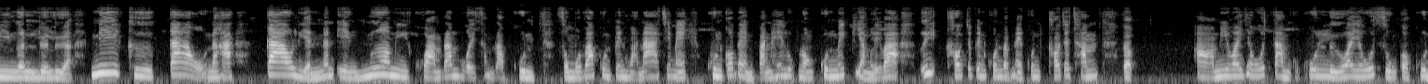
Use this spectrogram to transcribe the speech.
มีเงินเหลือๆ นี่คือก้าวนะคะ ก้าเหรียญนนั่นเองเมื่อมีความร่ำรวยสำหรับคุณ สมมุติว่าคุณเป็นหัวหน้าใช่ไหม คุณก็แบ่งปันให้ลูกน้องคุณไม่เกี่ยงเลยว่า เอ้ย เขาจะเป็นคนแบบไหนคนเขาจะช้ำแบบมีวัยวุฒิต่ำกว่าคุณ หรือวัยวุฒิสูงกว่าคุณ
